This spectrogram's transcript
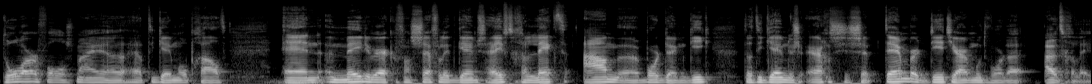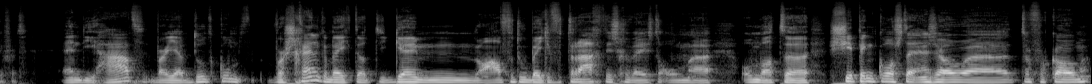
dollar volgens mij eh, had die game opgehaald. En een medewerker van Cephalid Games heeft gelekt aan uh, Board Geek dat die game dus ergens in september dit jaar moet worden uitgeleverd. En die haat waar je op doet, komt waarschijnlijk een beetje dat die game mm, af en toe een beetje vertraagd is geweest om, uh, om wat uh, shippingkosten en zo uh, te voorkomen.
